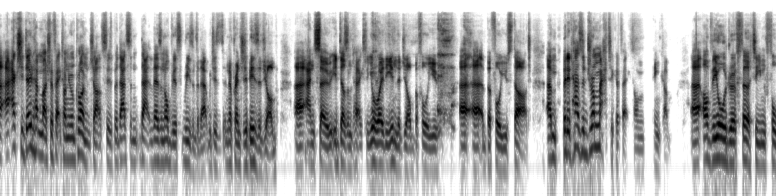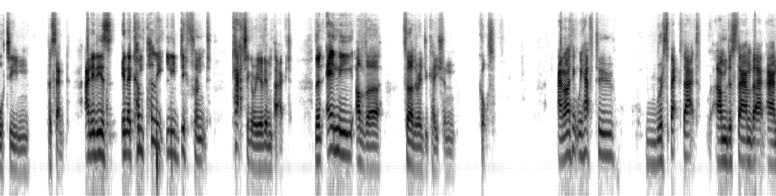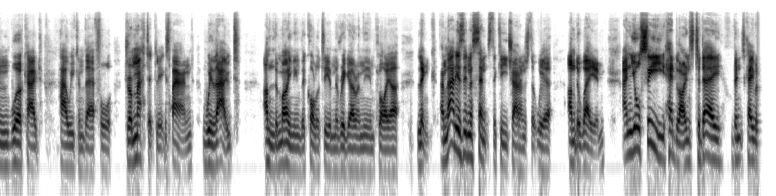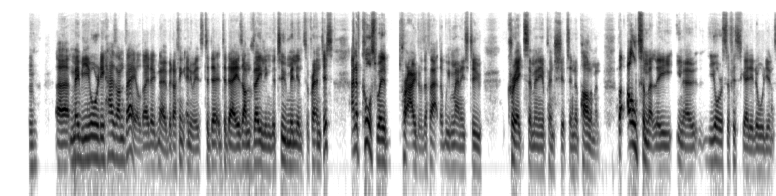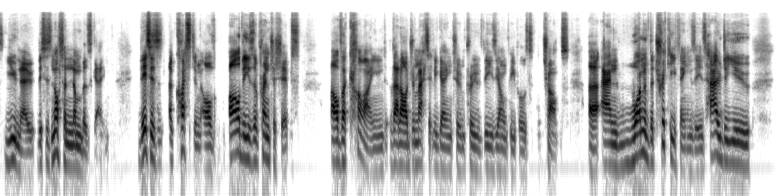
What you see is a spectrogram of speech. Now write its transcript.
uh, actually don't have much effect on your employment chances, but that's an, that there's an obvious reason for that, which is an apprenticeship is a job, uh, and so it doesn't actually you're already in the job before you uh, uh before you start. Um, but it has a dramatic effect on income uh, of the order of 13, 14 percent, and it is in a completely different category of impact than any other further education course. And I think we have to respect that, understand that, and work out how we can therefore dramatically expand without undermining the quality and the rigor and the employer link. And that is, in a sense, the key challenge that we're underway in. And you'll see headlines today, Vince Cable. Uh, maybe he already has unveiled. I don't know, but I think anyway, it's today. Today is unveiling the two millionth apprentice, and of course, we're proud of the fact that we've managed to create so many apprenticeships in a parliament. But ultimately, you know, you're a sophisticated audience. You know, this is not a numbers game. This is a question of are these apprenticeships of a kind that are dramatically going to improve these young people's chance? Uh, and one of the tricky things is how do you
